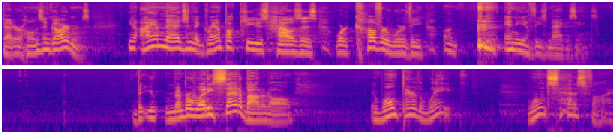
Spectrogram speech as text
Better Homes and Gardens. You know, I imagine that Grandpa Q's houses were cover worthy on any of these magazines. But you remember what he said about it all. It won't bear the weight, won't satisfy.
